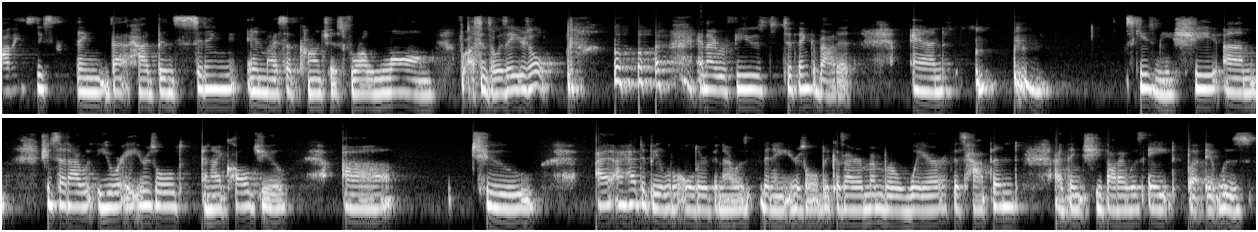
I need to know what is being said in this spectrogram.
Obviously, something that had been sitting in my subconscious for a long, for, since I was eight years old. and I refused to think about it. And excuse me, she um, she said, "I you were eight years old, and I called you uh, to." I, I, had to be a little older than I was than eight years old because I remember where this happened. I think she thought I was eight, but it was.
